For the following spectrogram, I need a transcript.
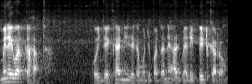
मैंने एक बार कहा था कोई देखा नहीं, देखा मुझे पता नहीं, आज मैं रिपीट कर रहा हूँ।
